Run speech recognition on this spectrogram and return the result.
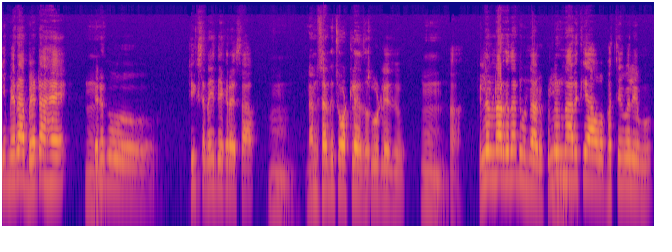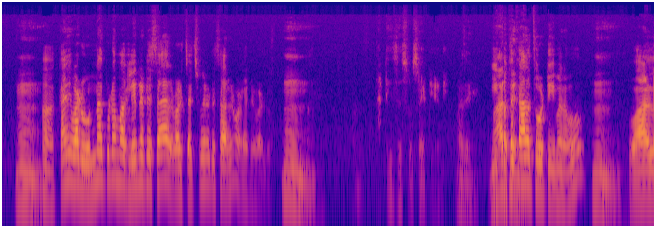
ఈ మేరా బేటా హే మీరు ఠీక్స్ నై దేకరే నన్ను సరిగ్గా చూడలేదు. చూడలేదు పిల్లలు ఉన్నారు కదండి ఉన్నారు. పిల్లలు ఉన్నారకి ఆ భత్యం ఇవ్వలేము. కానీ వాడు ఉన్నా కూడా మాకు లేనట్టే సార్ వాడు చచ్చిపోయినట్టే సార్ అని వాడు అనేవాళ్ళు. దట్ ఈస్ సొసైటీ అండి. ఈ పథకాలతోటి మనము వాళ్ళ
